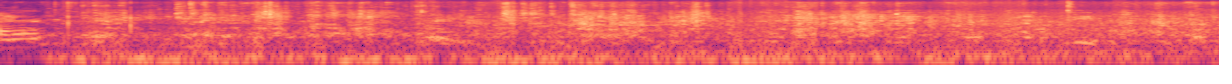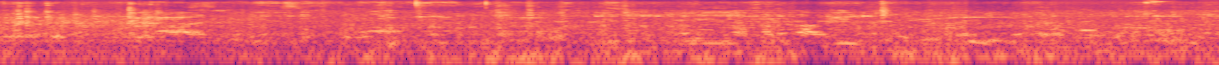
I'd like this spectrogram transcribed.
Ayan. Ayan.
